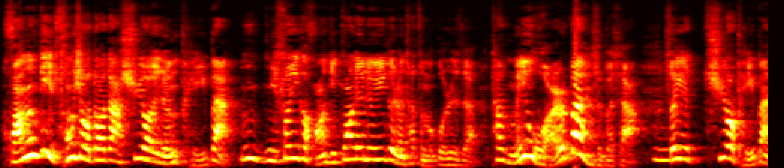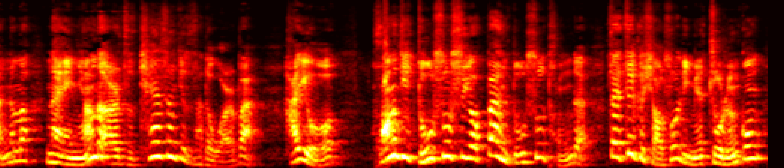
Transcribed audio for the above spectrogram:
皇帝从小到大需要人陪伴。你你说一个皇帝光溜溜一个人，他怎么过日子？他没有玩伴，是不是啊？所以需要陪伴。那么奶娘的儿子天生就是他的玩伴。还有皇帝读书是要伴读书童的。在这个小说里面，主人公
